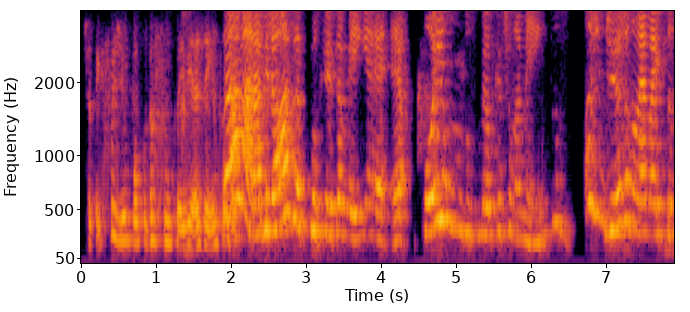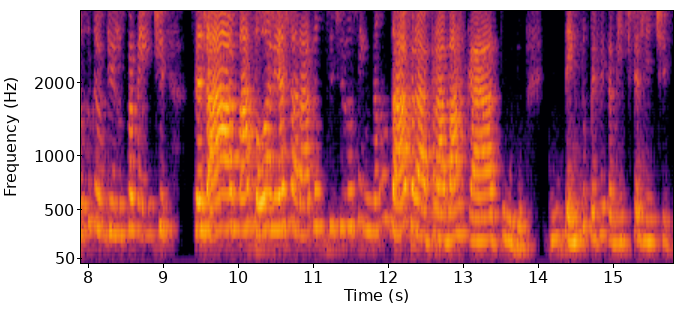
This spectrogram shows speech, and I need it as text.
Deixa eu ter que fugir um pouco do assunto aí, viajei um. Não, maravilhosa, porque também é, é, foi um dos meus questionamentos. Hoje em dia já não é mais tanto, que justamente você já matou ali a charada no sentido assim, não dá para abarcar tudo. Entendo perfeitamente que a gente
